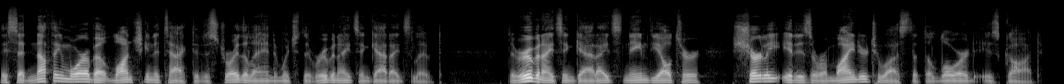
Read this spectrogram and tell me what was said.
They said nothing more about launching an attack to destroy the land in which the Reubenites and Gadites lived. The Reubenites and Gadites named the altar, Surely it is a reminder to us that the Lord is God.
